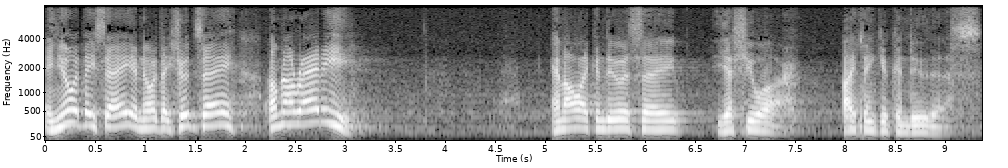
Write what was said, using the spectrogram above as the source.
And you know what they say and know what they should say? I'm not ready. And all I can do is say, Yes, you are. I think you can do this.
